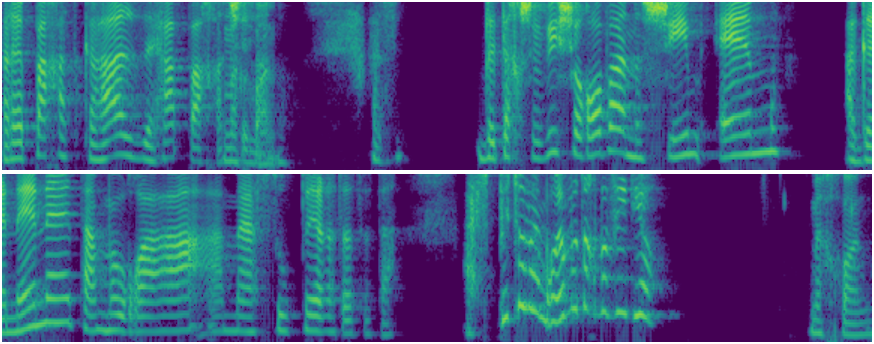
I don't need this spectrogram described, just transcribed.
הרי פחד קהל זה הפחד שלנו נכון. אז ותחשבי שרוב האנשים הם הגננת, המורה מהסופר, טה-טה-טה. אז פתאום הם רואים אותך בווידאו, נכון.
